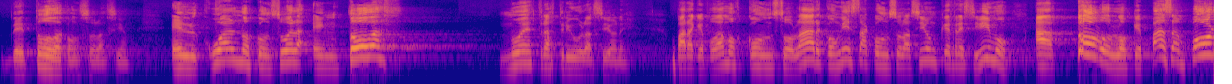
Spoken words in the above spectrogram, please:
de toda consolación, el cual nos consuela en todas nuestras tribulaciones, para que podamos consolar con esa consolación que recibimos a todos los que pasan por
